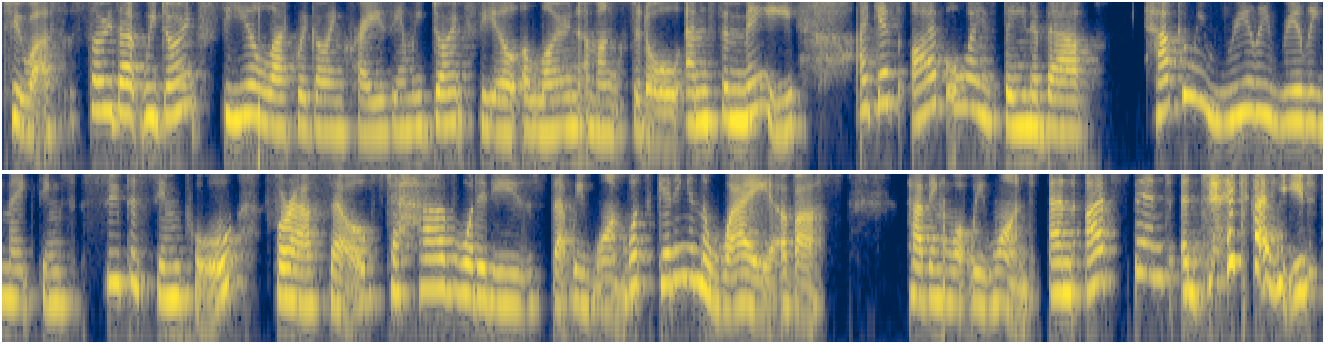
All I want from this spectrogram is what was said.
to us so that we don't feel like we're going crazy and we don't feel alone amongst it all and for me i guess i've always been about how can we really, really make things super simple for ourselves to have what it is that we want? What's getting in the way of us having what we want? And I've spent a decade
